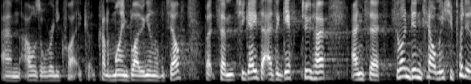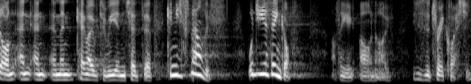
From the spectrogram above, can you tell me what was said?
Um, I was already quite kind of mind blowing in of itself. But um, she gave that as a gift to her, and uh, Simone didn't tell me. She put it on and, and, and then came over to me and said, uh, Can you smell this? What do you think of? I'm thinking, Oh no, this is a trick question.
